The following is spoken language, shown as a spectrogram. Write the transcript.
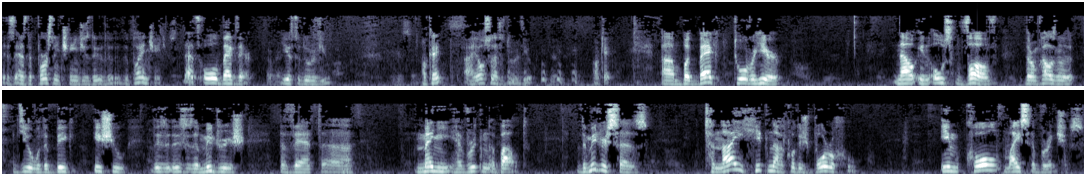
as, as the person changes, the, the, the plan changes. That's all back there. Okay. You have to do review. I guess so. Okay? I also have to do review. Okay. Um, but back to over here. Now in Os Vav, the Ramchal is going to deal with a big issue. This, is- this is a midrash that uh, many have written about. The midrash says, "Tanai hitna Hakadosh Baruch Hu im kol ma'aser bereshis."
